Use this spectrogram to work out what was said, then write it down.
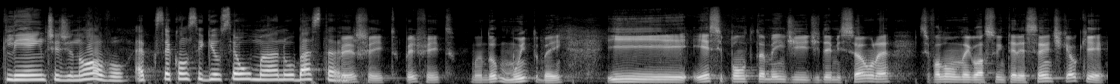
cliente de novo, é porque você conseguiu ser humano bastante. Perfeito, perfeito. Mandou muito bem. E esse ponto também de, de demissão, né? Você falou um negócio interessante que é o quê?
